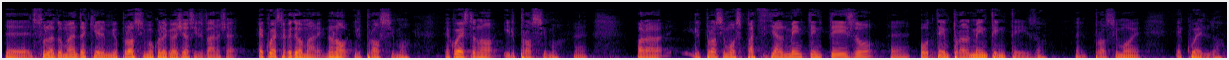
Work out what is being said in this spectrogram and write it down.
eh, sulla domanda chi è il mio prossimo, quella che faceva Silvano, cioè è questo che devo amare? No, no, il prossimo. È questo, no, il prossimo. Eh? Ora, il prossimo spazialmente inteso eh, o temporalmente inteso. Eh, il prossimo è, è quello.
